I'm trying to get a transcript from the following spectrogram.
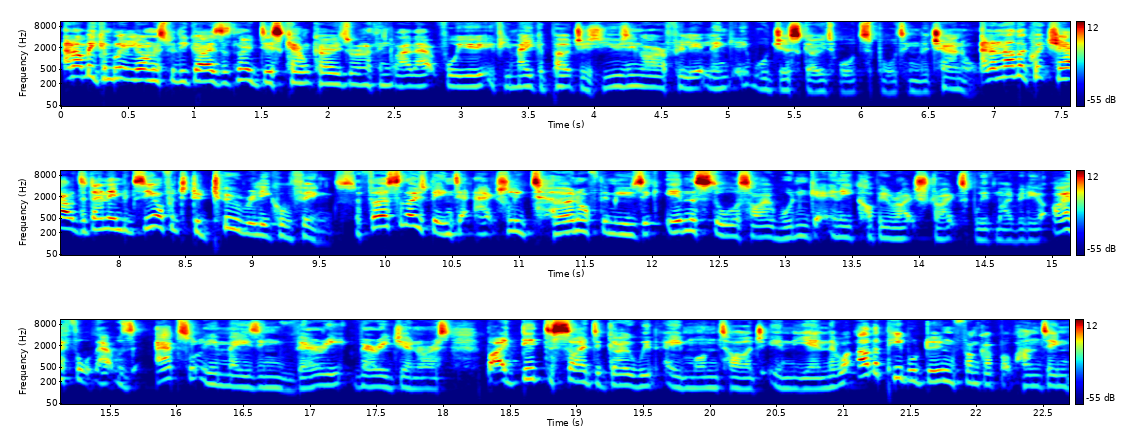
And I'll be completely honest with you guys, there's no discount codes or anything like that for you. If you make a purchase using using our affiliate link, it will just go towards supporting the channel. And another quick shout out to Danny because he offered to do two really cool things. The first of those being to actually turn off the music in the store so I wouldn't get any copyright strikes with my video. I thought that was absolutely amazing, very, very generous, but I did decide to go with a montage in the end. There were other people doing Funko Pop hunting,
